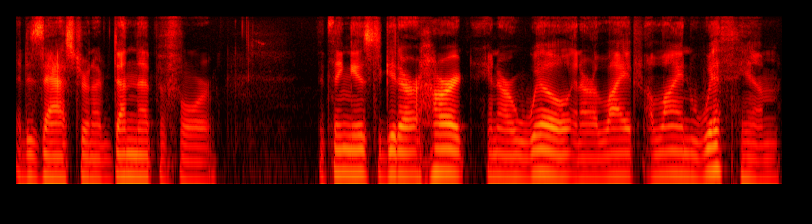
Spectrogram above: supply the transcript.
a disaster and I've done that before. The thing is to get our heart and our will and our life aligned with Him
